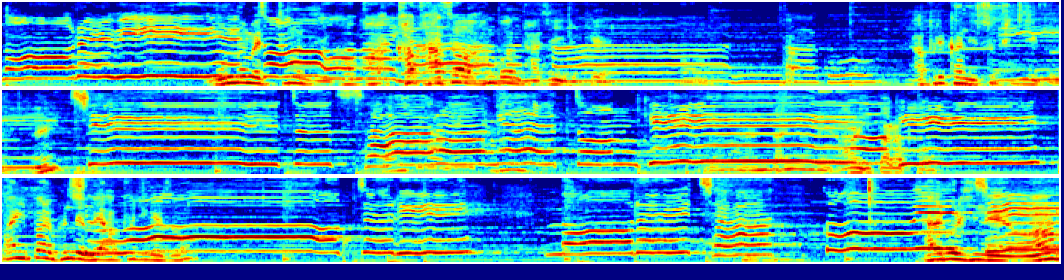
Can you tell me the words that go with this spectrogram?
너를 위해 못놈의 스토어인지 그거 가, 가, 가 서 한번 다시 이렇게 한다고. 아프리칸지 숲이지 그 네? 다녔네. 아, 이빨 근데 왜 아프지 계속? 잘 부르시네요. 어,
